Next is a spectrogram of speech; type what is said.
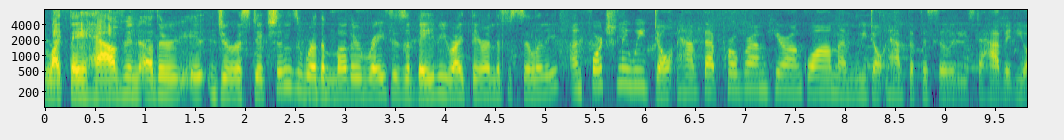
like they have in other uh, jurisdictions where the mother raises a baby right there in the facility? Unfortunately, we don't have that program here on Guam, and we don't have the facilities to have it. You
